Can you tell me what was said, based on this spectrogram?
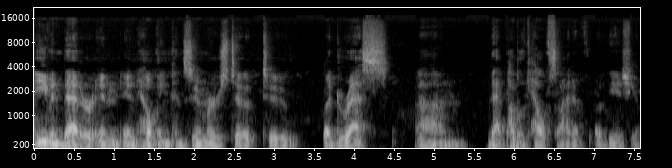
even better in in helping consumers to to address um, that public health side of, of the issue.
